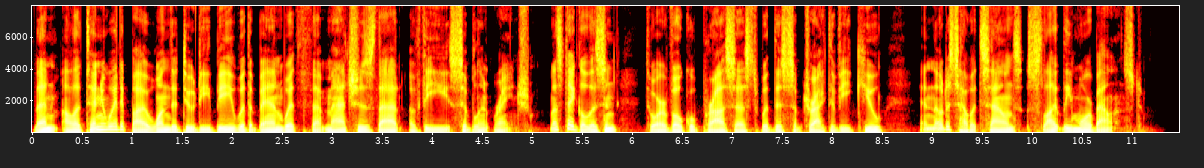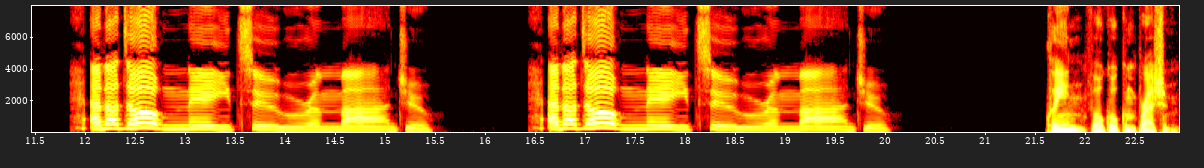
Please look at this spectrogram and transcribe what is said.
Then I'll attenuate it by 1 to 2 dB with a bandwidth that matches that of the sibilant range. Let's take a listen to our vocal processed with this subtractive EQ and notice how it sounds slightly more balanced. And I don't need to remind you. And I don't need to remind you. Clean vocal compression.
